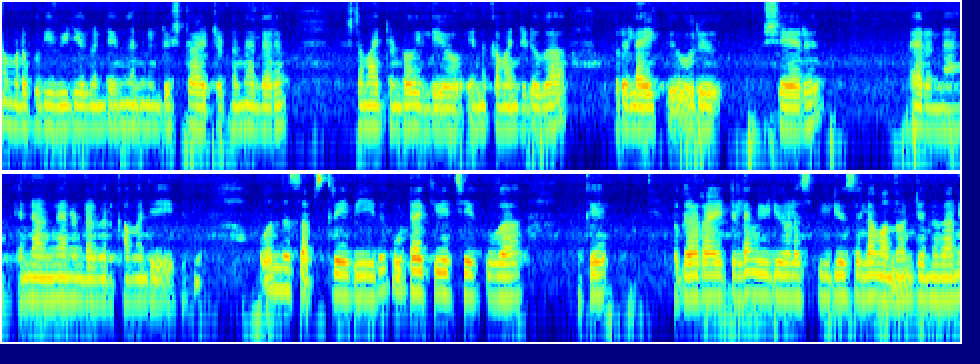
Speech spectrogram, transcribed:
നമ്മുടെ പുതിയ വീഡിയോ കണ്ട് എങ്ങനെയുണ്ട്? ഇഷ്ടമായിട്ടുണ്ടെന്ന് എല്ലാവരും ഇഷ്ടമായിട്ടുണ്ടോ ഇല്ലയോ എന്ന് കമന്റ് ഇടുക. ഒരു ലൈക്ക് ഒരു ഷെയർ വേറെ എന്നാ? എന്നെ അങ്ങനെ കമന്റ് ചെയ്തിട്ട് ഒന്ന് സബ്സ്ക്രൈബ് ചെയ്ത് കൂട്ടാക്കി വെച്ചേക്കുക. ഓക്കെ റെഗുലറായിട്ടെല്ലാം വീഡിയോകൾ വീഡിയോസ് എല്ലാം വന്നുകൊണ്ടിരുന്നതാണ്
